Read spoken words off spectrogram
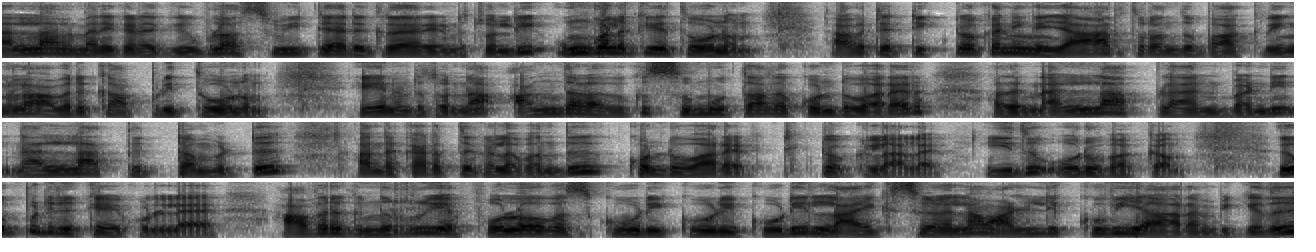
நல்ல ஆள் மாதிரி கிடக்கு இவ்வளோ ஸ்வீட்டாக இருக்கிறார் என்று சொல்லி உங்களை உங்களுக்கே தோணும். அவர்கிட்ட டிக்டாக்கை நீங்கள் யார் திறந்து பார்க்குறீங்களோ அவருக்கு அப்படி தோணும். ஏன்னு சொன்னால் அந்த அளவுக்கு சுமூத்தாக அதை கொண்டு வரார். அதை நல்லா பிளான் பண்ணி நல்லா திட்டமிட்டு அந்த கருத்துக்களை வந்து கொண்டு வரார் டிக்டாக்களால் இது ஒரு பக்கம். இப்படி இருக்கக்குள்ள அவருக்கு நிறைய ஃபாலோவர்ஸ் கூடி கூடி கூடி லைக்ஸ்கள் எல்லாம் அள்ளி குவிய ஆரம்பிக்குது.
